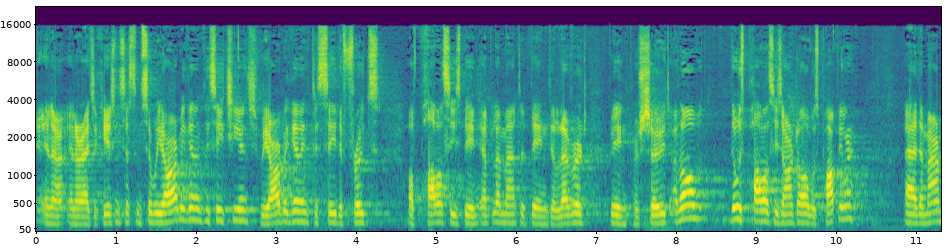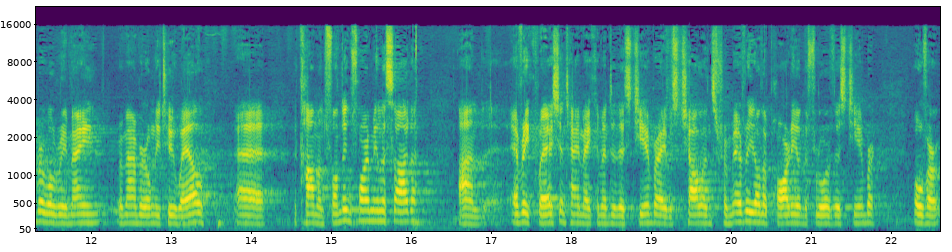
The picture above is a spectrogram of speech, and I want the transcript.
in, our, in our education system. So we are beginning to see change. We are beginning to see the fruits of policies being implemented, being delivered, being pursued. And all those policies aren't always popular. Uh, the member will remain, remember only too well uh, the common funding formula saga. And every question time I come into this chamber, I was challenged from every other party on the floor of this chamber over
